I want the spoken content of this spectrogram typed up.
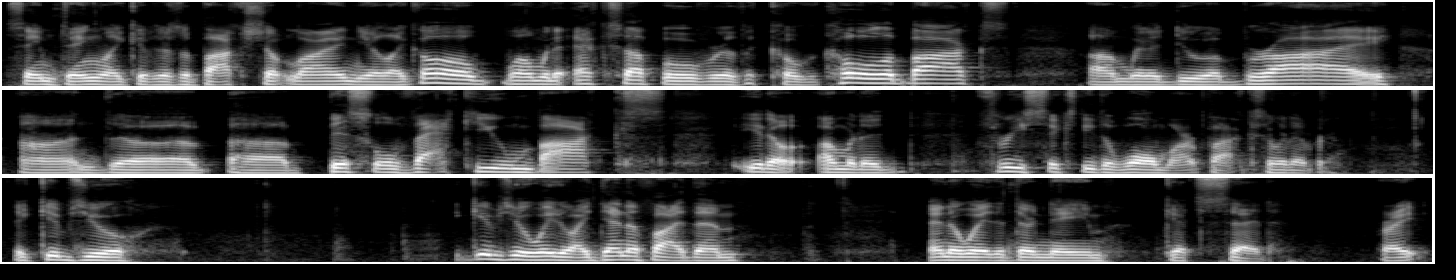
Same thing, like if there's a box jump line, you're like, oh, well, I'm going to X up over the Coca Cola box. I'm going to do a Bry on the uh, Bissell vacuum box. You know, I'm going to 360 the Walmart box or whatever. It gives you it gives you a way to identify them and a way that their name gets said, right?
